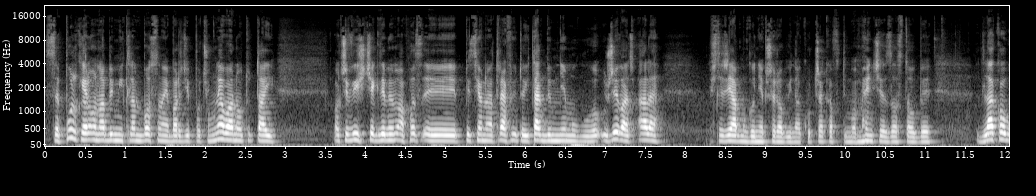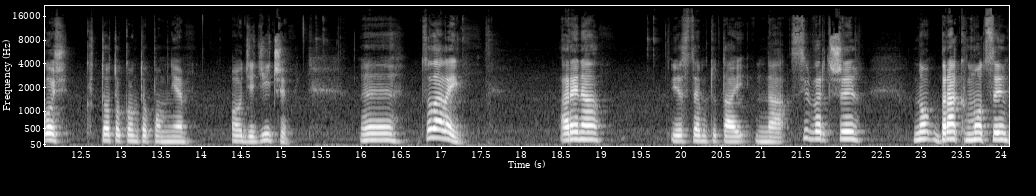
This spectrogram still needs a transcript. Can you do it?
Sepulcher, ona by mi Clan Bossa najbardziej pociągnęła, no tutaj oczywiście gdybym y, Pysiona trafił, to i tak bym nie mógł go używać, ale myślę, że ja bym go nie przerobił na kurczaka w tym momencie, zostałby dla kogoś, kto to konto po mnie odziedziczy. Yy, co dalej? Arena. Jestem tutaj na Silver 3. No, brak mocy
